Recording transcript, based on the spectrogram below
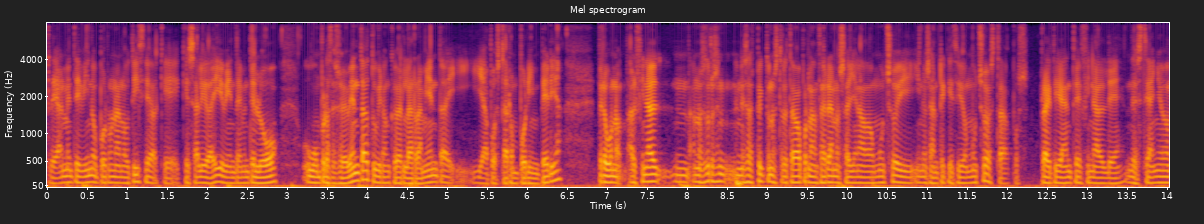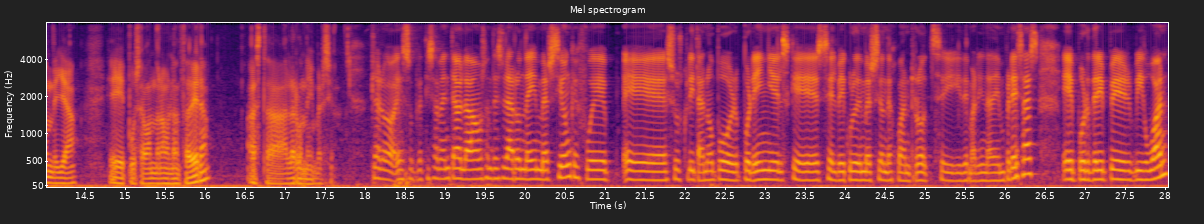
realmente vino por una noticia que, salió de ahí. Evidentemente luego hubo un proceso de venta, tuvieron que ver la herramienta y, apostaron por Imperia. Pero bueno, al final a nosotros en, ese aspecto nos trataba por lanzadera, nos ha llenado mucho y, nos ha enriquecido mucho hasta pues prácticamente final de, este año donde ya eh, pues abandonamos lanzadera hasta la ronda de inversión. Claro, eso precisamente hablábamos antes de la ronda de inversión que fue eh, suscrita ¿no? por, por Angels, que es el vehículo de inversión de Juan Roch y de Marina de Empresas, eh, por Draper Big One.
